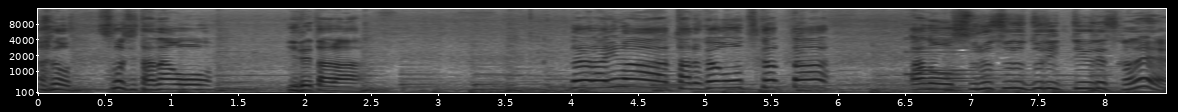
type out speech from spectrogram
あの少し棚を入れたら。だから今タルカゴを使ったあのスルスル釣りっていうですかね。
